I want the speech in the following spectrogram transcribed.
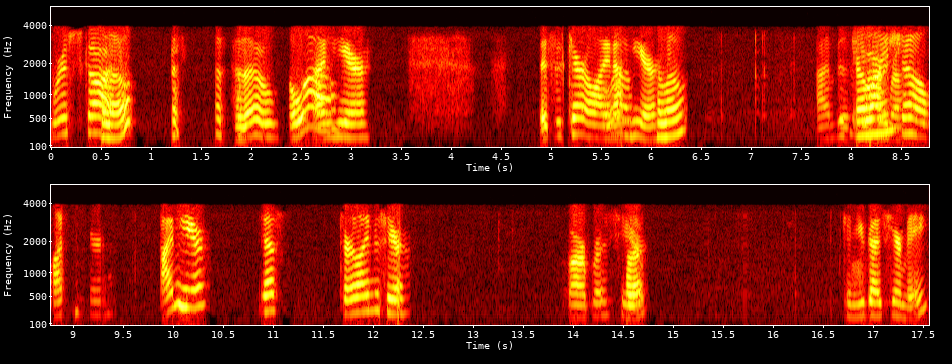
Where's Scott? Hello? Hello. Hello. I'm here. This is Caroline. Hello. I'm here. Hello? I'm this is Caroline? Barbara. Michelle, I can hear. I'm here. Yes. Caroline is here. Barbara's here. Can you guys hear me?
